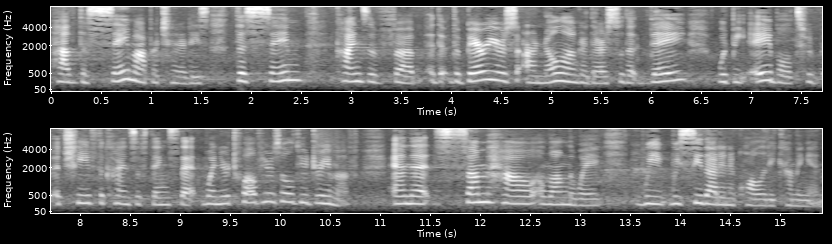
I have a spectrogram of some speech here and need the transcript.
have the same opportunities, the same kinds of, uh, the, the, barriers are no longer there so that they would be able to achieve the kinds of things that when you're 12 years old you dream of. And that somehow along the way we, we see that inequality coming in.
